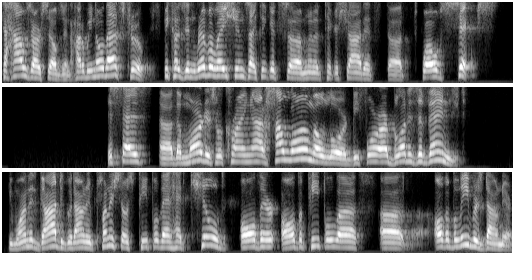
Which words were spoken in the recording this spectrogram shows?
to house ourselves in. How do we know that's true? Because in Revelations, I think it's, uh, I'm going to take a shot at uh, 12 6. It says, uh, the martyrs were crying out, How long, O Lord, before our blood is avenged? He wanted God to go down and punish those people that had killed all their all the people, uh, uh, all the believers down there.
